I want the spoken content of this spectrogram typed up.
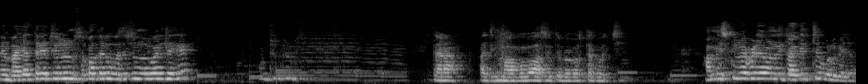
আমি বাজার থেকে চলুন সকাল থেকে বসেছি মোবাইল দেখে। তারা আজকে মা বাবা আসতে ব্যবস্থা করছি। আমি স্কুল ব্যাপারে যাব না যাকে ইচ্ছে বলবে যা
